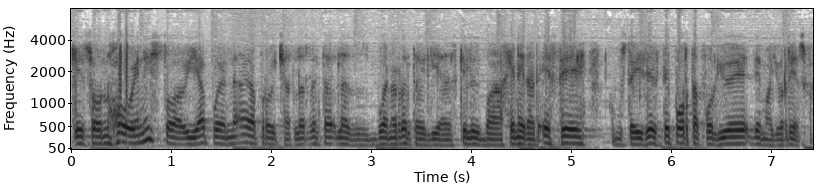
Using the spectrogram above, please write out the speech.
que son jóvenes todavía puedan aprovechar las, las buenas rentabilidades que les va a generar este, como usted dice, este portafolio de mayor riesgo.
